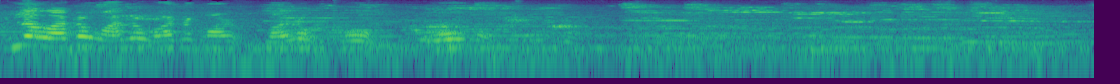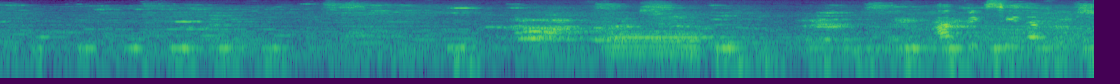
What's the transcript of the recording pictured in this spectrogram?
இல்ல வர வர வர வர வர போ போகும் Advik see the fish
